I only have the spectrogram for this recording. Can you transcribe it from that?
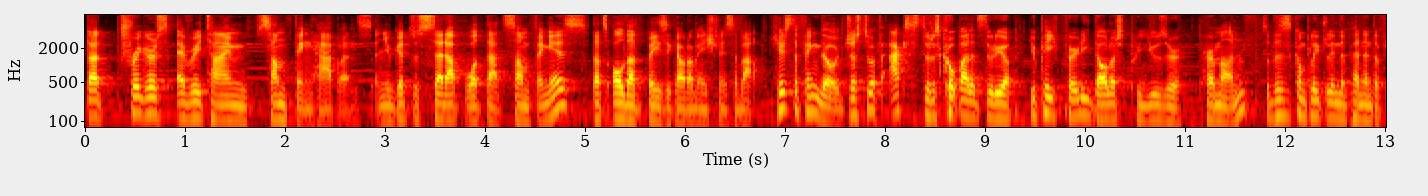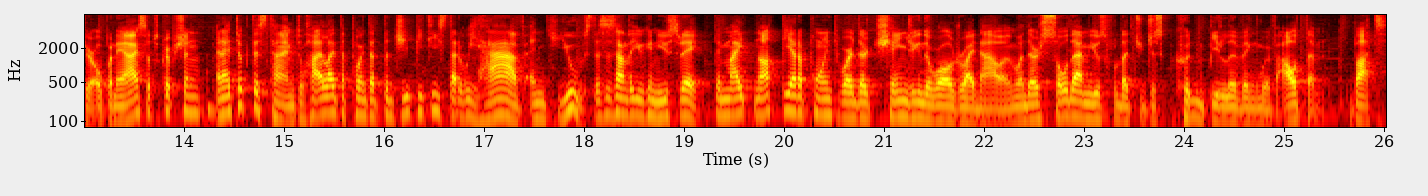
that triggers every time something happens. And you get to set up what that something is. That's all that basic automation is about. Here's the thing though, just to have access to this Copilot Studio, you pay $30 per user per month. So this is completely independent of your OpenAI subscription. And I took this time to highlight the point that the GPTs that we have and use, this is something you can use today. They might not be at a point where they're changing the world right now when they're so damn useful that you just couldn't be living without them. But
